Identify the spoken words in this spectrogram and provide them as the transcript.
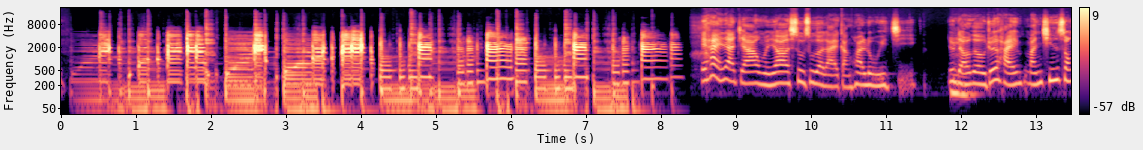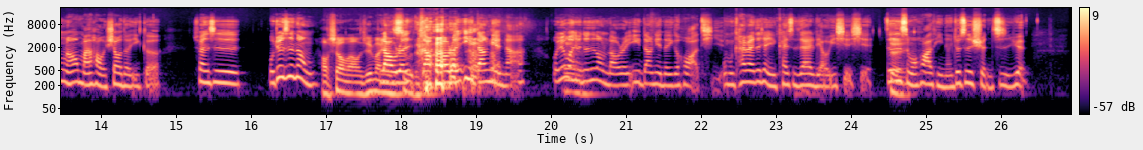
嗨，大家，我们要速速的来，赶快录一集，就聊个我觉得还蛮轻松，然后蛮好笑的一个，算是我觉得是那种好笑吗？我觉得蛮老人 老老人忆当年呐，我觉得完全就是那种老人忆当年的一个话题。我们开麦之前也开始在聊一些些，这是什么话题呢？就是选志愿。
